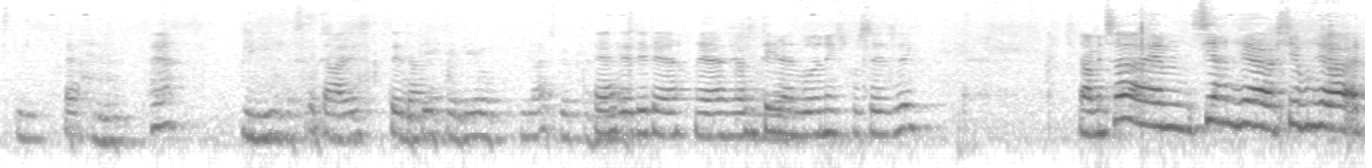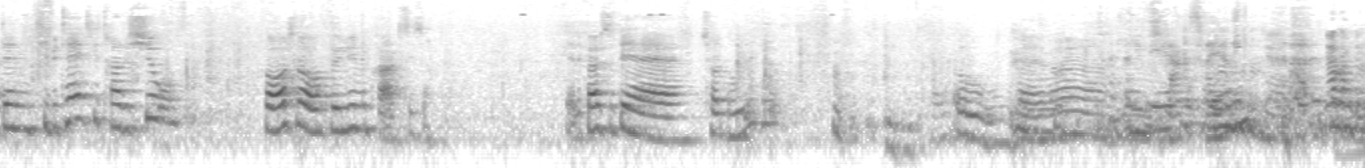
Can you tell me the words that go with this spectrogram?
sted. Ja. Ja. blive. Det er dejligt. Det er dejligt. det, men det er jo langt stykke. Ja, det er det, der. Ja, det er også en del af en modningsproces, ikke? Nå, men så øhm, siger, han her, siger hun her, at den tibetanske tradition foreslår følgende praksiser. Ja, det første, det er tålmodighed. Oh, hvad var... træning. Nok om det.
